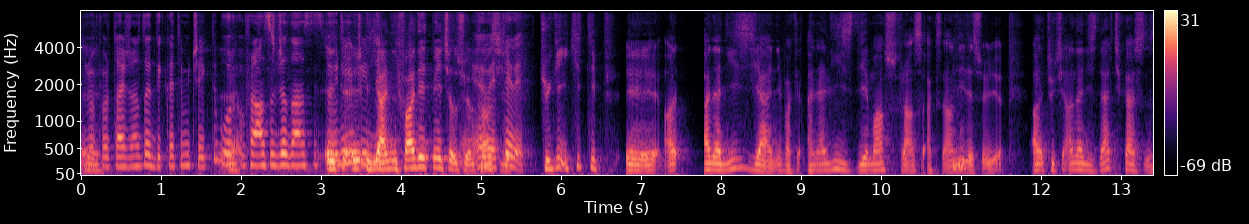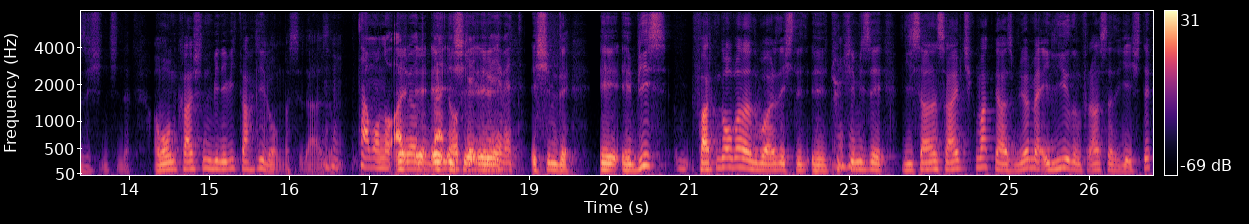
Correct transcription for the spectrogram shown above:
evet. röportajlarınızda dikkatimi çekti. Bu evet. Fransızcadan siz söyleyince. E, yani ifade etmeye çalışıyorum evet, Fransızca. Evet. Çünkü iki tip e, analiz yani bakın analiz diye mahsus Fransız aksanıyla söylüyorum. Türkçe analizler çıkarsınız işin içinden. Ama onun karşının bir nevi tahlil olması lazım. Tam onu arıyordum e, ben de e, o şey, kelimeyi evet. E, şimdi e, e, biz farkında olmadan da bu arada işte e, Türkçemize lisana sahip çıkmak lazım diyorum. Ben 50 yılın Fransa'da geçti.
